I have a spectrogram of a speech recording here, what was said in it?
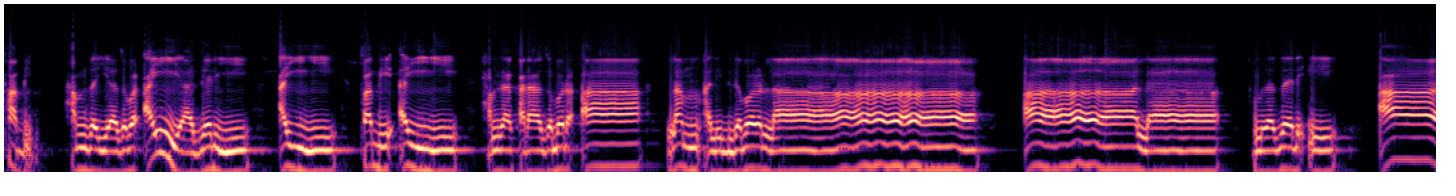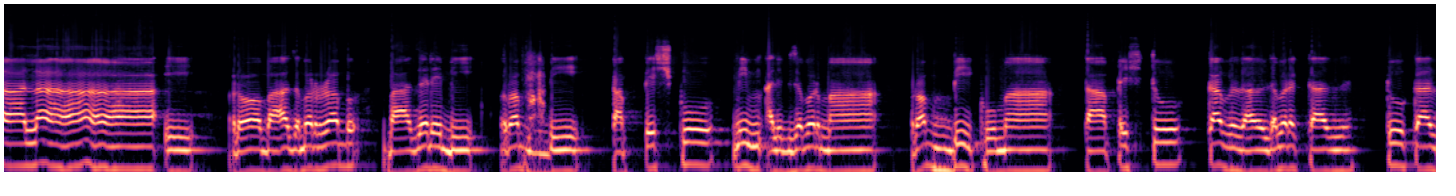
ফাবি হামজা ইয়া জবর আইয়া জের ই আইয়ি ফাবি আইয়ি হামজা খারা জবর আ লাম আলিফ জবর লা আলা জের ই আলা ই র বা জবর রব বা জের বি রব্বি কাপ পেশকু মিম আলিফ জবর মা রব্বি কুমা তা পেশতু কাব জাল জবর কাজ টু কাজ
